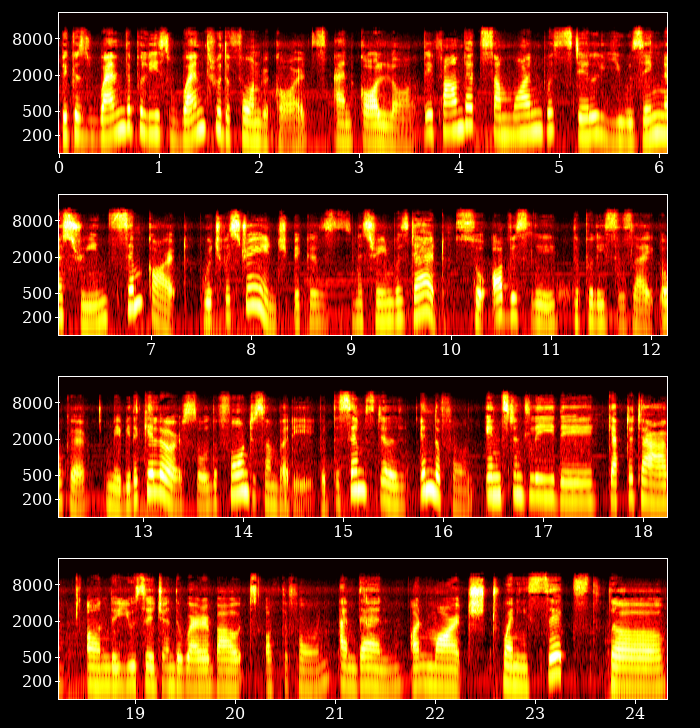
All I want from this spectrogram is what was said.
because when the police went through the phone records and call log, they found that someone was still using Nasreen's SIM card, which was strange because Nasreen was dead. So obviously, the police is like, okay, maybe the killer sold the phone to somebody with the SIM still in the phone. Instantly, they kept a tab on the usage and the whereabouts of the phone. And then on March 26th, the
